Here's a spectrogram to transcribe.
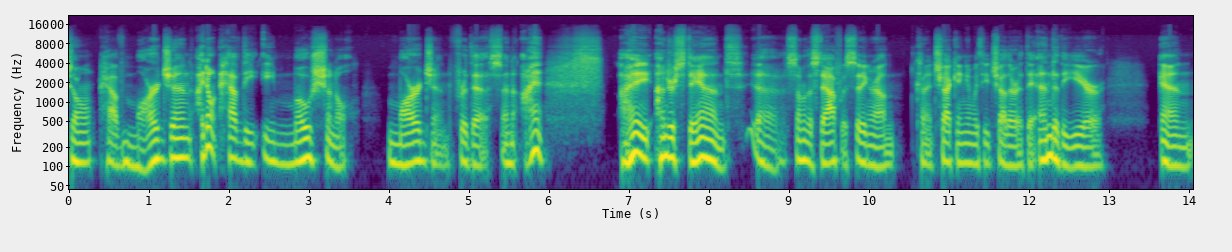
don't have margin. I don't have the emotional margin for this. And I, I understand. Uh, some of the staff was sitting around, kind of checking in with each other at the end of the year, and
